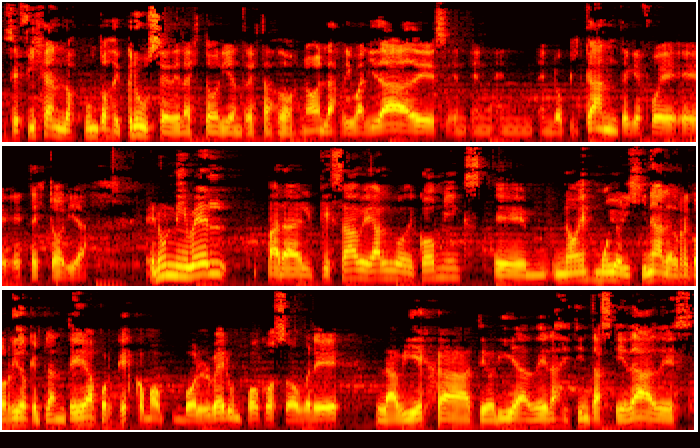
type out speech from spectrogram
se fija en los puntos de cruce de la historia entre estas dos, ¿no? En las rivalidades, en, en, en lo picante que fue eh, esta historia. En un nivel para el que sabe algo de cómics, eh, no es muy original el recorrido que plantea porque es como volver un poco sobre la vieja teoría de las distintas edades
